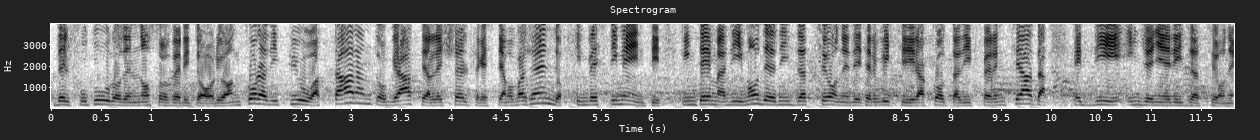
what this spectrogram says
del futuro del nostro territorio, ancora di più a Taranto grazie alle scelte che stiamo facendo, investimenti in tema di modernizzazione dei servizi di raccolta differenziata e di ingegnerizzazione.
